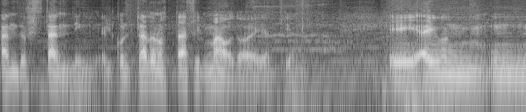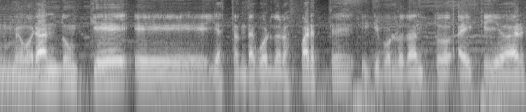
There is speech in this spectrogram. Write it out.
Understanding. El contrato no está firmado todavía, entiendo. Eh, hay un, memorándum que ya están de acuerdo las partes y que por lo tanto hay que llevar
